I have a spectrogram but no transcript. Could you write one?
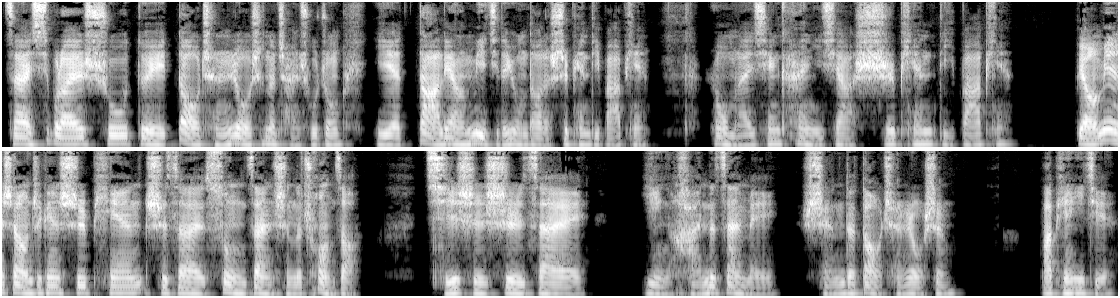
在希伯来书对道成肉身的阐述中，也大量密集的用到了诗篇第八篇。让我们来先看一下诗篇第八篇。表面上这篇诗篇是在颂赞神的创造，其实是在隐含的赞美神的道成肉身。八篇一节：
